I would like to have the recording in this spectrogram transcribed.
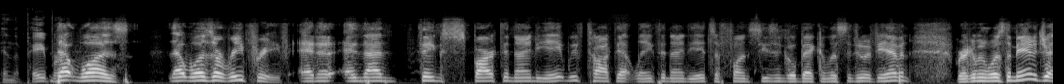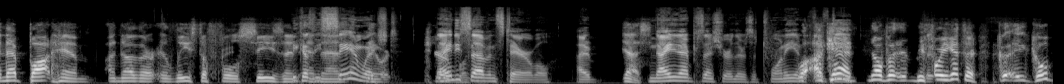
in the paper. That was that was a reprieve, and it, and then things sparked in '98. We've talked at length in '98. It's a fun season. Go back and listen to it if you haven't. Riggleman was the manager, and that bought him another at least a full season because and he's then they were sandwiched. terrible. 97's terrible. I'm Yes. 99% sure there's a 20 and Well, 50. again, no, but before you get there, go, go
